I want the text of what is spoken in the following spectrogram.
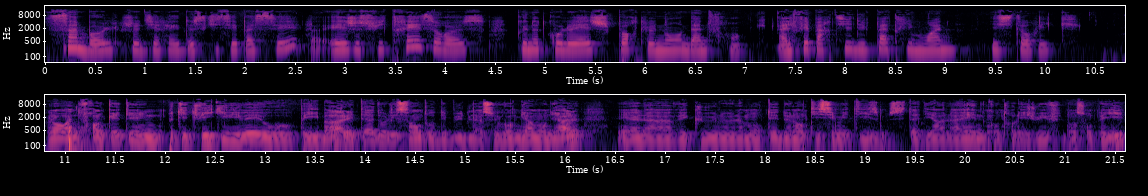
symbole, je dirais, de ce qui s'est passé. Et je suis très heureuse que notre collège porte le nom d'Anne Frank. Elle fait partie du patrimoine historique. Alors Anne Frank était une petite fille qui vivait aux Pays-Bas. Elle était adolescente au début de la Seconde Guerre mondiale et elle a vécu la montée de l'antisémitisme, c'est-à-dire la haine contre les juifs dans son pays.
